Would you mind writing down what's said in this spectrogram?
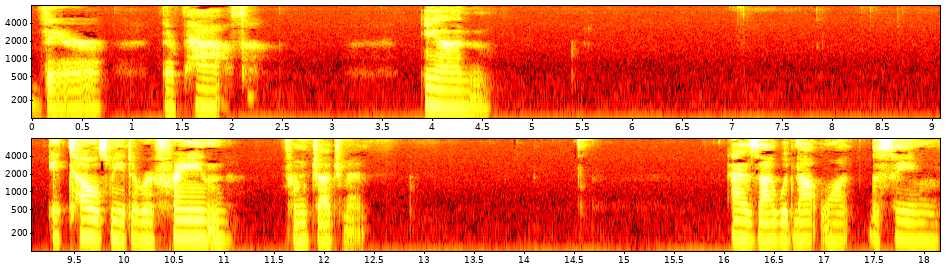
their their path. And it tells me to refrain from judgment. As I would not want the same,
